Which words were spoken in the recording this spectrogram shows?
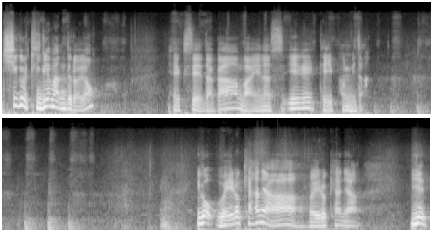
식을 두 개 만들어요. x에다가 마이너스 1 대입합니다. 이거 왜 이렇게 하냐? 왜 이렇게 하냐? 이게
